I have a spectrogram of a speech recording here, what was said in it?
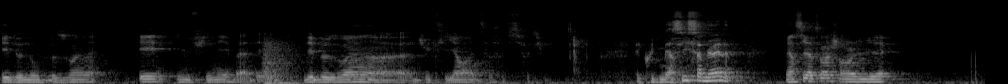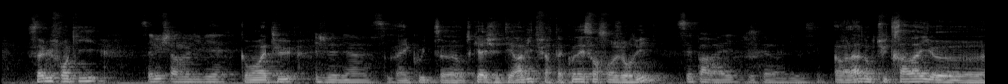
et de nos besoins et in fine bah, des, besoins du client et de sa satisfaction. Écoute, merci Samuel. Merci à toi Charles-Olivier. Salut Francky. Salut Charles-Olivier. Comment vas-tu? Je vais bien, merci. Bah, écoute, euh, en tout cas, j'étais ravi de faire ta connaissance aujourd'hui. C'est pareil, j'étais ravi aussi. Voilà, donc tu travailles euh,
